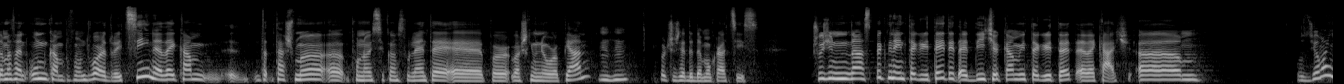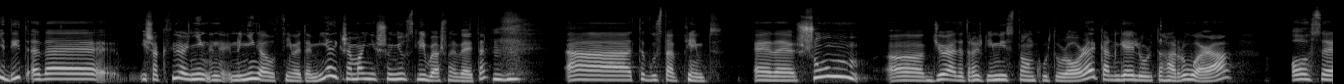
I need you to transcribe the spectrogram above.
domethënë, unë kam përfunduar drejtësinë edhe kam tashmë punoj si konsulente për Bashkimin Europian, mhm. për çështjet e demokracisë. Kështu që në aspektin e integritetit e di që kam integritet edhe kaq. U zgjova një ditë edhe isha kthyer në një nga udhëtimet e mia dhe kisha marrë një shenjues librash me vete. Mm -hmm. uh, të Gustav Klimt. Edhe shumë uh, gjëra të trashëgimisë tonë kulturore kanë ngelur të harruara ose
